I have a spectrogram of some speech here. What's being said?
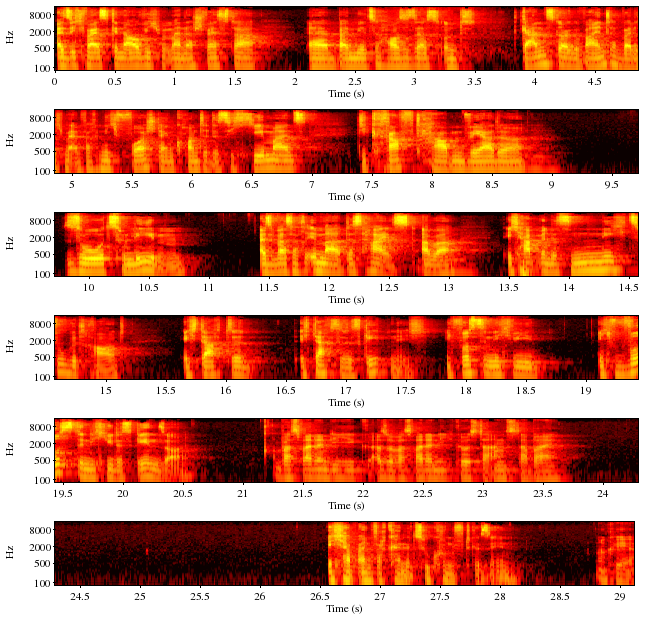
Also ich weiß genau, wie ich mit meiner Schwester äh, bei mir zu Hause saß und ganz doll geweint habe, weil ich mir einfach nicht vorstellen konnte, dass ich jemals die Kraft haben werde, so zu leben. Also was auch immer das heißt. Aber ich habe mir das nicht zugetraut. Ich dachte, ich dachte, das geht nicht. Ich wusste nicht, wie, ich wusste nicht, wie das gehen soll. Was war denn die, also was war denn die größte Angst dabei? Ich habe einfach keine Zukunft gesehen. Okay.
